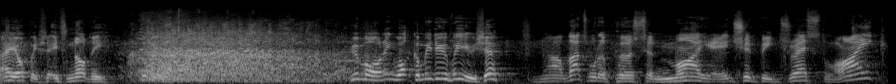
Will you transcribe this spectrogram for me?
Hey, up, it's, it's Noddy. Good morning. What can we do for you, sir? Now, that's what a person my age should be dressed like.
